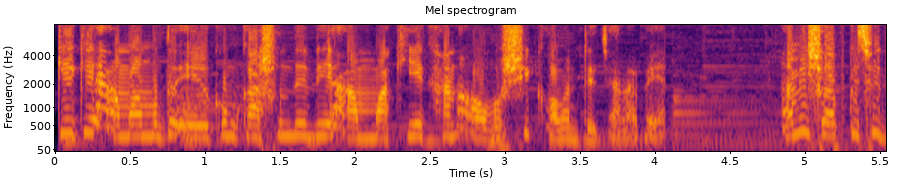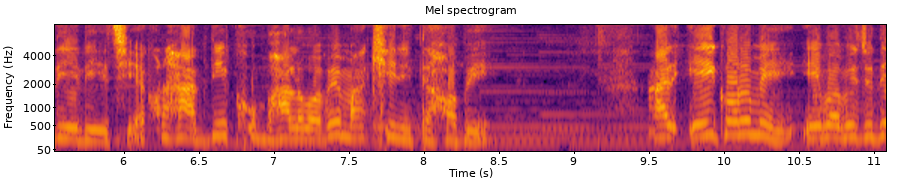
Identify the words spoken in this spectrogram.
কে কে আমার মতো এরকম কাসুন্দি দিয়ে আম মাখিয়ে খান অবশ্যই কমেন্টে জানাবেন। আমি সব কিছু দিয়ে দিয়েছি, এখন হাত দিয়ে খুব ভালোভাবে মাখিয়ে নিতে হবে। আর এই গরমে এভাবে যদি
